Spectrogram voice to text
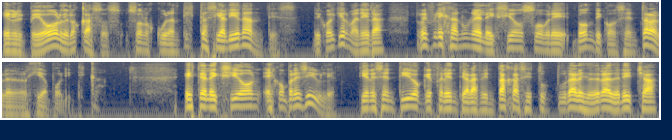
En el peor de los casos, son oscurantistas y alienantes. De cualquier manera, reflejan una elección sobre dónde concentrar la energía política. Esta elección es comprensible. Tiene sentido que frente a las ventajas estructurales de la derecha,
